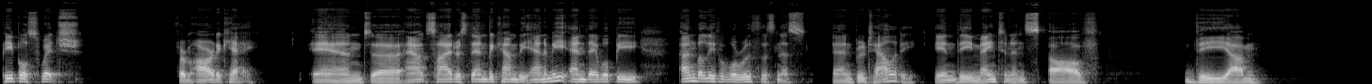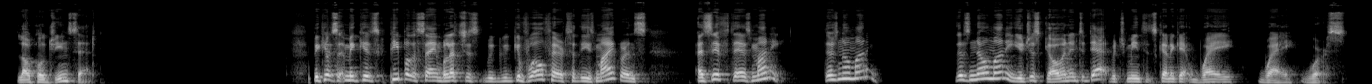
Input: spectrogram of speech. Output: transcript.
people switch from R to K and uh, outsiders then become the enemy, and there will be unbelievable ruthlessness and brutality in the maintenance of the um, local gene set. Because I mean, because people are saying, well, let's just give welfare to these migrants as if there's money. There's no money. There's no money. You're just going into debt, which means it's going to get way, way worse.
